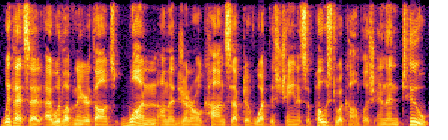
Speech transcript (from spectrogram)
with that said, I would love to know your thoughts. One, on the general concept of what this chain is supposed to accomplish, and then two,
